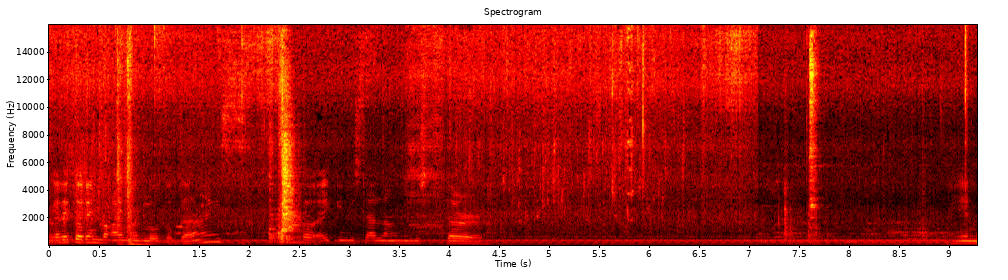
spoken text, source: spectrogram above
Ganito rin ba magluto guys? Ito ay ginisa lang ni Mr. Ayan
